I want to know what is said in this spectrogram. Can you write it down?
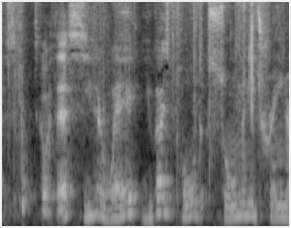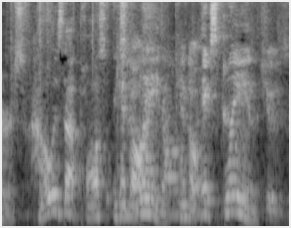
Let's, let's go with this. Either way, you guys pulled so many trainers. How is that possible? Kendall. Explain. Kendall. Explain. Choose.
